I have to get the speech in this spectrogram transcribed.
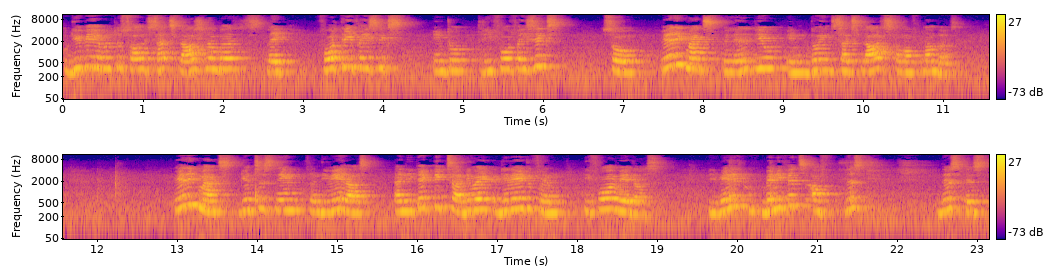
could you be able to solve such large numbers like 4356 into 3456? So, Vedic Maths will help you in doing such large sum of numbers. Vedic Maths gets its name from the Vedas and the techniques are derived from the four Vedas. The benefits of this, this is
